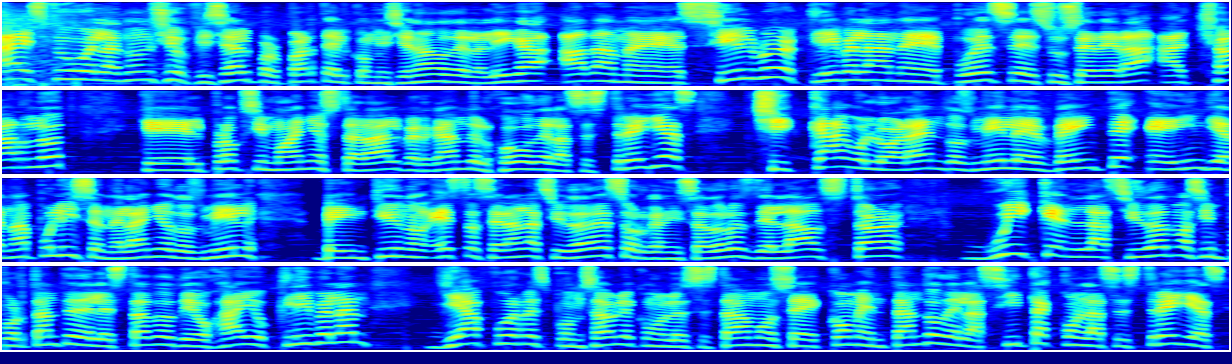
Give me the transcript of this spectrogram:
Ahí estuvo el anuncio oficial por parte del comisionado de la liga, Adam eh, Silver. Cleveland eh, pues eh, sucederá a Charlotte que el próximo año estará albergando el Juego de las Estrellas. Chicago lo hará en 2020 e Indianapolis en el año 2021. Estas serán las ciudades organizadoras del All-Star Weekend, la ciudad más importante del estado de Ohio, Cleveland, ya fue responsable, como les estábamos eh, comentando, de la cita con las estrellas.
